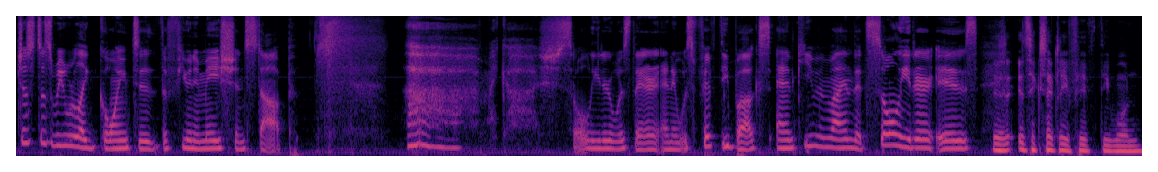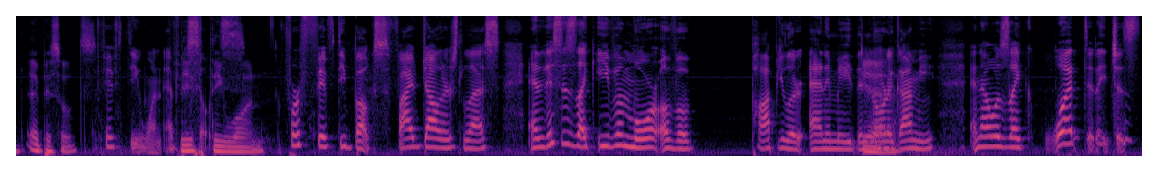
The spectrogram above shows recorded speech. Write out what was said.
just as we were like going to the Funimation stop, ah my gosh, Soul Eater was there, and it was fifty bucks. And keep in mind that Soul Eater is It's, exactly 51 episodes. fifty-one episodes 51. for fifty bucks, five dollars less. And this is like even more of a popular anime than Yeah. Noragami. And I was like, what did I just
